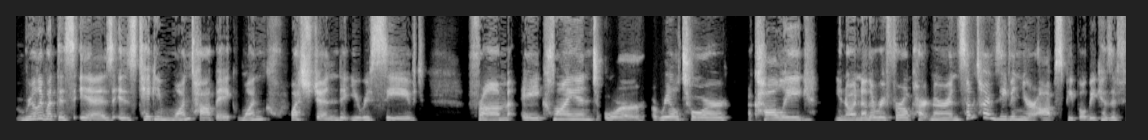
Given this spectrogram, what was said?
really, what this is is taking one topic, one question that you received from a client or a realtor, a colleague, you know, another referral partner, and sometimes even your ops people, because if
